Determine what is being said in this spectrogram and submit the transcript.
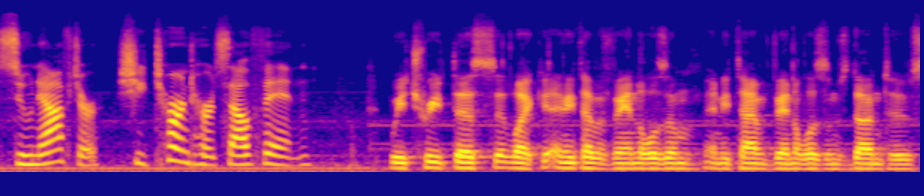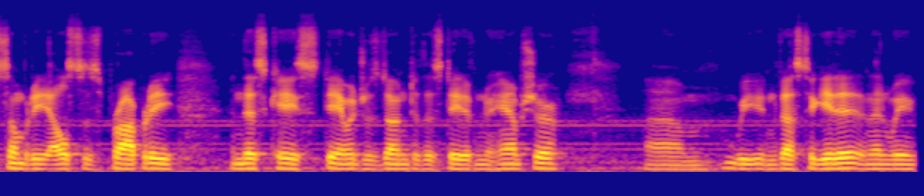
Soon after, she turned herself in. We treat this like any type of vandalism. Anytime vandalism is done to somebody else's property, in this case, damage was done to the state of New Hampshire. Um, we investigate it and then we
